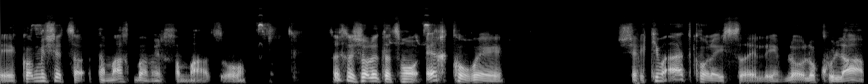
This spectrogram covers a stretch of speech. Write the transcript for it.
אה, כל מי שתמך במלחמה הזו, צריך לשאול את עצמו איך קורה שכמעט כל הישראלים, לא, לא כולם,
